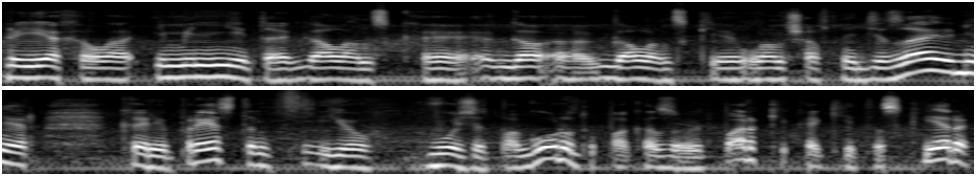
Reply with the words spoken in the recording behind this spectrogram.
приехала именитая голландская, голландский ландшафтный дизайнер Кэрри Престон. Ее возят по городу, показывают парки, какие-то скверы,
